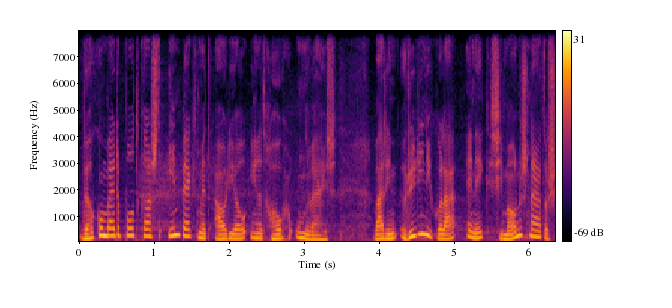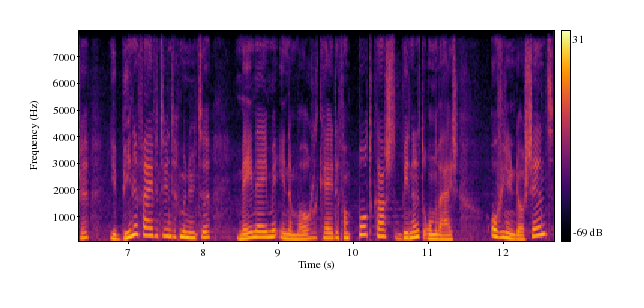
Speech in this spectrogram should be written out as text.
Welkom bij de podcast Impact met audio in het hoger onderwijs. Waarin Rudy Nicola en ik, Simone Snatersen, je binnen 25 minuten meenemen in de mogelijkheden van podcast binnen het onderwijs. Of je nu docent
